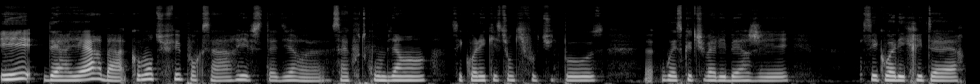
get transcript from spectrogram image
Et derrière, bah, comment tu fais pour que ça arrive? C'est-à-dire, euh, ça coûte combien? C'est quoi les questions qu'il faut que tu te poses? Euh, Où est-ce que tu vas l'héberger? C'est quoi les critères?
